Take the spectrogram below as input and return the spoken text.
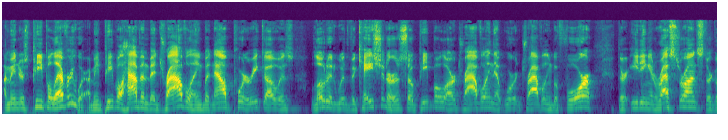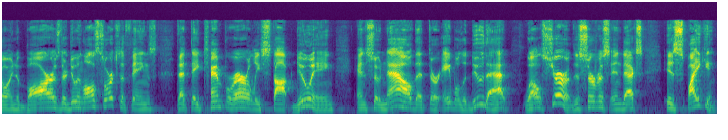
I mean, there's people everywhere. I mean, people haven't been traveling, but now Puerto Rico is loaded with vacationers. So people are traveling that weren't traveling before. They're eating in restaurants, they're going to bars, they're doing all sorts of things that they temporarily stopped doing. And so now that they're able to do that, well, sure, the service index is spiking.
